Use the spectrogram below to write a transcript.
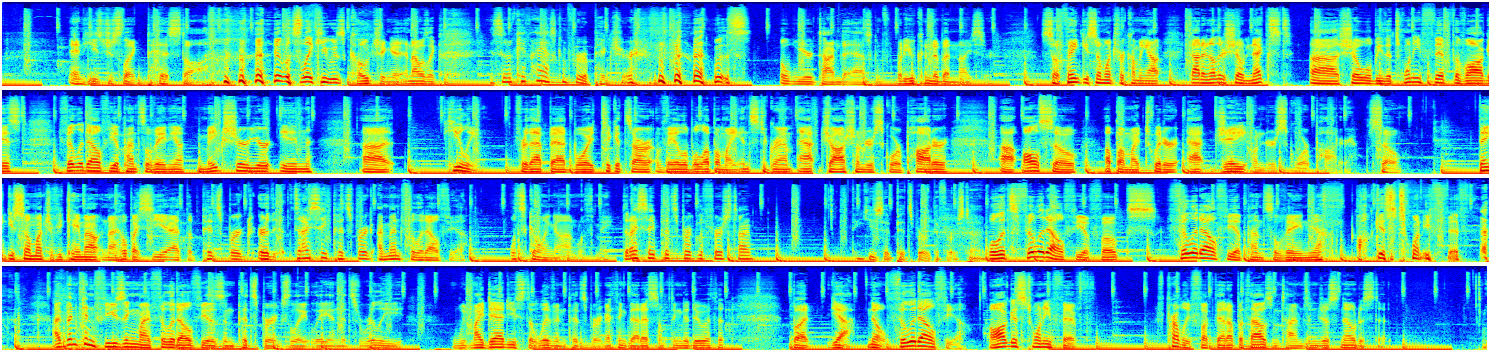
And he's just like pissed off. it was like he was coaching it. And I was like, is it okay if I ask him for a picture? it was a weird time to ask him, but he couldn't have been nicer. So thank you so much for coming out. Got another show next. Uh, show will be the 25th of August, Philadelphia, Pennsylvania. Make sure you're in uh, Helium for that bad boy. Tickets are available up on my Instagram at Josh underscore Potter. Uh, also up on my Twitter at J underscore Potter. So thank you so much if you came out, and I hope I see you at the Pittsburgh. Or the, did I say Pittsburgh? I meant Philadelphia. What's going on with me? Did I say Pittsburgh the first time? I think you said Pittsburgh the first time. Well, it's Philadelphia, folks. Philadelphia, Pennsylvania, August 25th. I've been confusing my Philadelphias and Pittsburghs lately, and it's really. My dad used to live in Pittsburgh. I think that has something to do with it. But yeah, no, Philadelphia, August 25th. I've probably fucked that up a thousand times and just noticed it.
